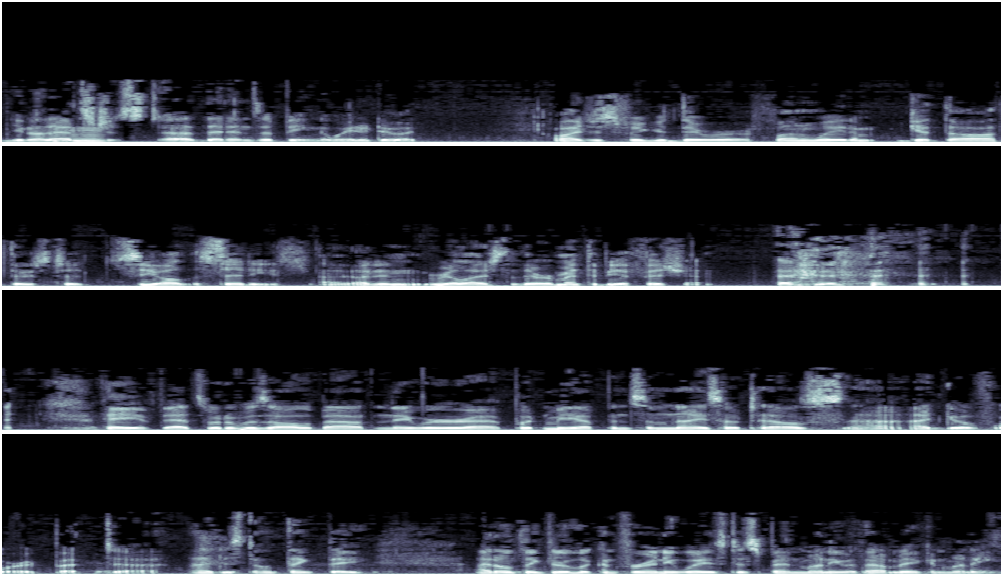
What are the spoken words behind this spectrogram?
You know, that's mm-hmm. just uh, that ends up being the way to do it. Well, I just figured they were a fun way to get the authors to see all the cities. I, I didn't realize that they were meant to be efficient. hey, if that's what it was all about, and they were uh, putting me up in some nice hotels, uh, I'd go for it. But uh, I just don't think they, I don't think they're looking for any ways to spend money without making money.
